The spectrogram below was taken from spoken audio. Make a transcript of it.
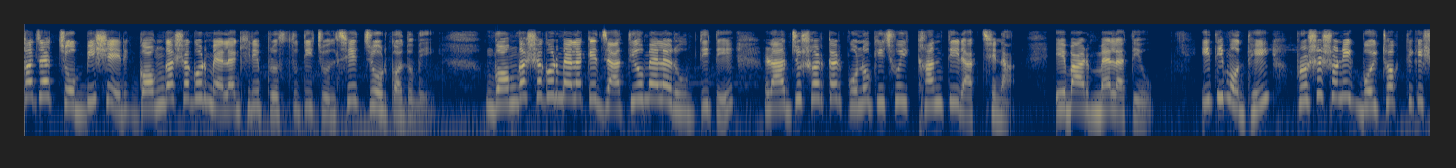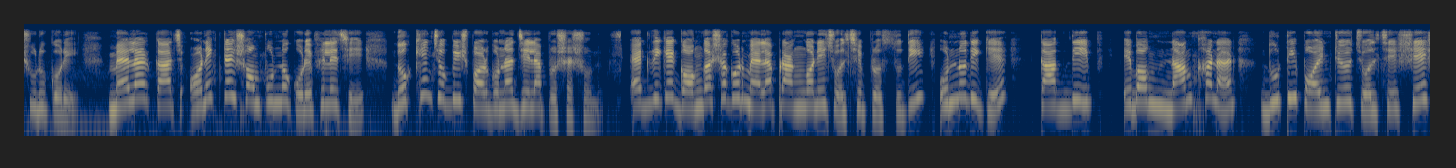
হাজার চব্বিশের গঙ্গাসাগর মেলা ঘিরে প্রস্তুতি চলছে জোর কদমে। গঙ্গাসাগর মেলাকে জাতীয় মেলা রূপ দিতে রাজ্য সরকার কোনো কিছুই খান্তি রাখছে না, এবার মেলাতেও। ইতিমধ্যেই প্রশাসনিক বৈঠক থেকে শুরু করে মেলার কাজ অনেকটাই সম্পূর্ণ করে ফেলেছে দক্ষিণ চব্বিশ পরগনা জেলা প্রশাসন। একদিকে গঙ্গাসাগর মেলা প্রাঙ্গণে চলছে প্রস্তুতি, অন্যদিকে কাকদ্বীপ এবং নামখানার দুটি পয়েন্টেও চলছে শেষ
